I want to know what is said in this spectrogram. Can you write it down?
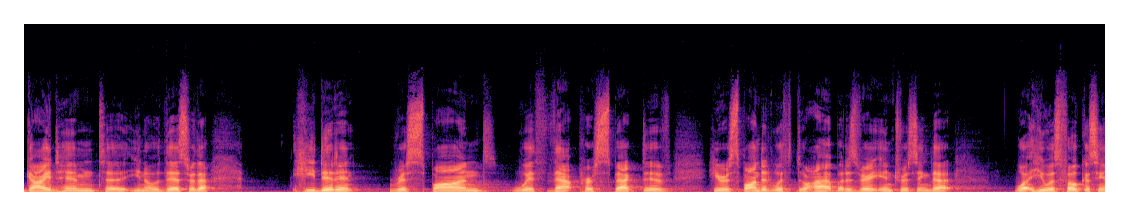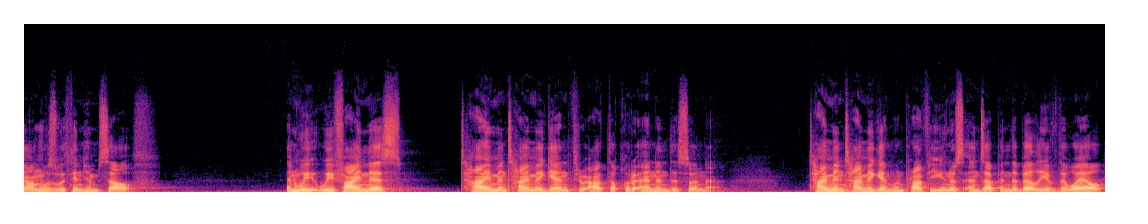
guide him to, you know, this or that. He didn't respond with that perspective. He responded with dua, but it's very interesting that what he was focusing on was within himself. And we, we find this time and time again throughout the Quran and the Sunnah. Time and time again, when Prophet Yunus ends up in the belly of the whale,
